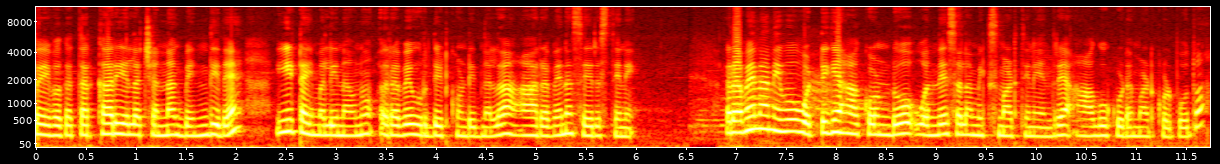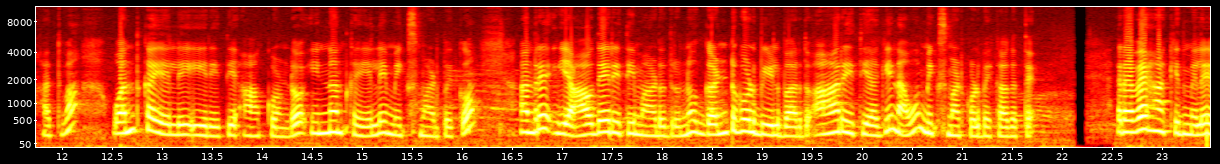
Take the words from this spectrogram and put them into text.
ಸೊ, ಇವಾಗ ತರಕಾರಿ ಎಲ್ಲ ಚೆನ್ನಾಗಿ ಬೆಂದಿದೆ. ಈ ಟೈಮಲ್ಲಿ ನಾನು ರವೆ ಹುರಿದಿಟ್ಕೊಂಡಿದ್ನಲ್ಲ, ಆ ರವೆನ ಸೇರಿಸ್ತೀನಿ. ರವೆನ ನೀವು ಒಟ್ಟಿಗೆ ಹಾಕ್ಕೊಂಡು ಒಂದೇ ಸಲ ಮಿಕ್ಸ್ ಮಾಡ್ತೀನಿ ಅಂದರೆ ಹಾಗೂ ಕೂಡ ಮಾಡ್ಕೊಳ್ಬೋದು. ಅಥವಾ ಒಂದು ಕೈಯಲ್ಲಿ ಈ ರೀತಿ ಹಾಕ್ಕೊಂಡು ಇನ್ನೊಂದು ಕೈಯಲ್ಲಿ ಮಿಕ್ಸ್ ಮಾಡಬೇಕು. ಅಂದರೆ ಯಾವುದೇ ರೀತಿ ಮಾಡಿದ್ರೂ ಗಂಟುಗಳು ಬೀಳಬಾರ್ದು. ಆ ರೀತಿಯಾಗಿ ನಾವು ಮಿಕ್ಸ್ ಮಾಡ್ಕೊಳ್ಬೇಕಾಗತ್ತೆ. ರವೆ ಹಾಕಿದ ಮೇಲೆ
